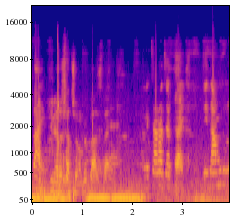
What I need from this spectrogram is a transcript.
প্রায়। তিন হাজার সাতশো নব্বই প্লাস হ্যাঁ, মানে চার হাজার প্রায়। এই দামগুলো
